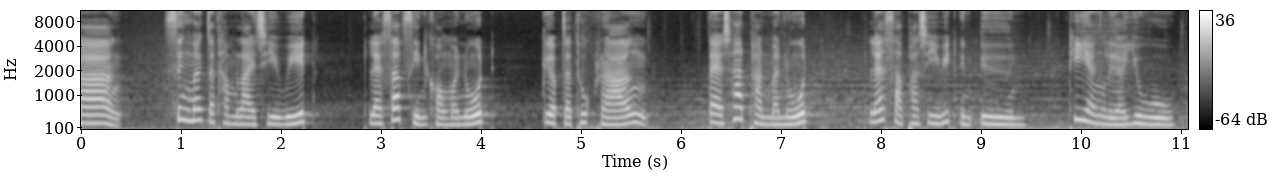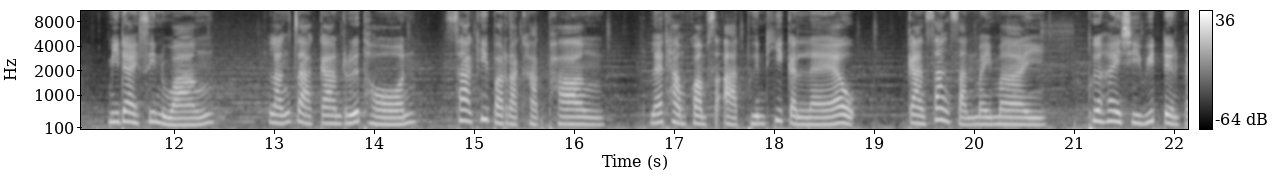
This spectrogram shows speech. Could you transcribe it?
บ้าง ซึ่งมักจะทำลายชีวิต และทรัพย์สินของมนุษย์ เกือบจะทุกครั้ง แต่ชาติพันธุ์มนุษย์ และสรรพชีวิตอื่น ๆ ที่ยังเหลืออยู่มิได้สิ้นหวัง หลังจากการรื้อถอนซากที่ปรักหักพัง และทำความสะอาดพื้นที่กันแล้ว การสร้างสรรค์ใหม่ ๆ เพื่อให้ชีวิตเดินไป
